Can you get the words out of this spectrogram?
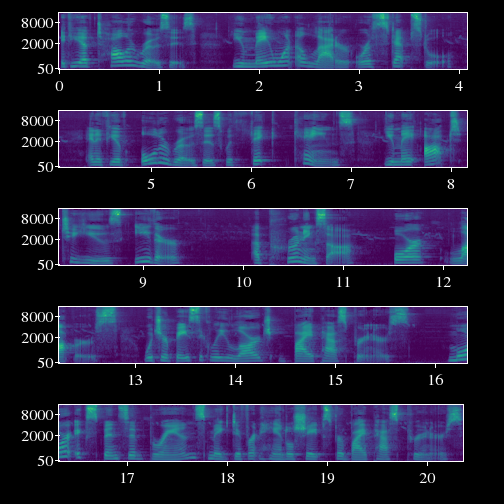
If you have taller roses, you may want a ladder or a step stool. And if you have older roses with thick canes, you may opt to use either a pruning saw or loppers, which are basically large bypass pruners. More expensive brands make different handle shapes for bypass pruners,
